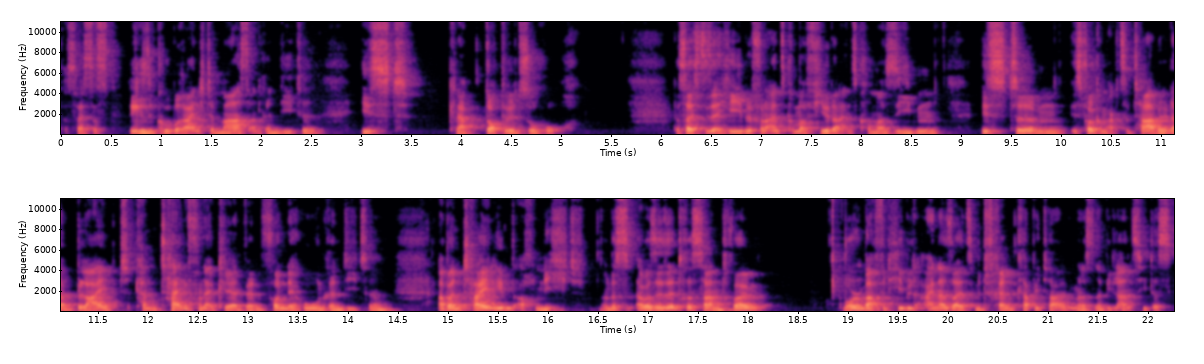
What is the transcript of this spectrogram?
Das heißt, das risikobereinigte Maß an Rendite ist knapp doppelt so hoch. Das heißt, dieser Hebel von 1,4 oder 1,7 ist, ähm, ist vollkommen akzeptabel. Da bleibt, kann ein Teil von erklärt werden von der hohen Rendite, aber ein Teil eben auch nicht. Und das ist aber sehr, sehr interessant, weil Warren Buffett hebelt einerseits mit Fremdkapital, wie man das in der Bilanz sieht, das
